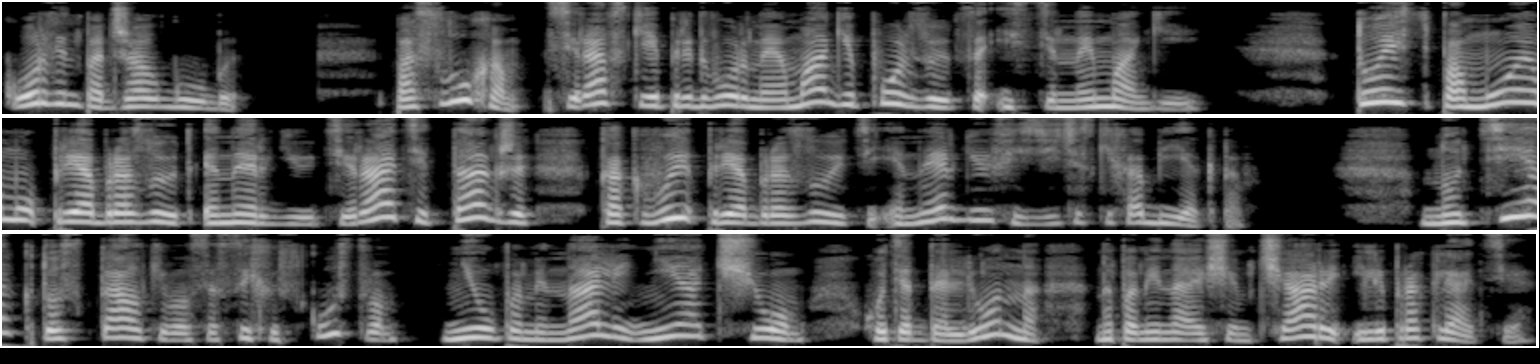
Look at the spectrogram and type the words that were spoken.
Корвин поджал губы. По слухам, сиравские придворные маги пользуются истинной магией. То есть, по-моему, преобразуют энергию Тирати так же, как вы преобразуете энергию физических объектов. Но те, кто сталкивался с их искусством, не упоминали ни о чем, хоть отдаленно напоминающем чары или проклятие.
